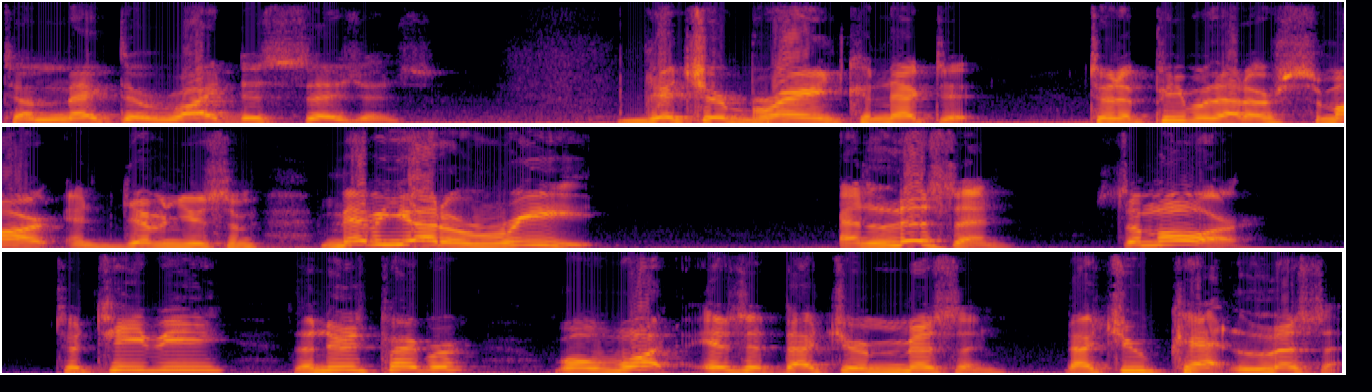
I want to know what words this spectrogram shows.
to make the right decisions. Get your brain connected to the people that are smart and giving you some. Maybe you ought to read and listen some more to TV, the newspaper. Well, what is it that you're missing that you can't listen?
